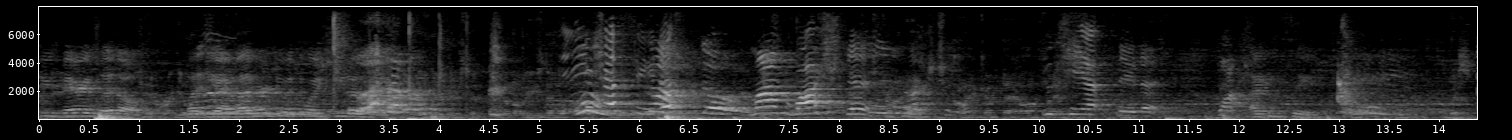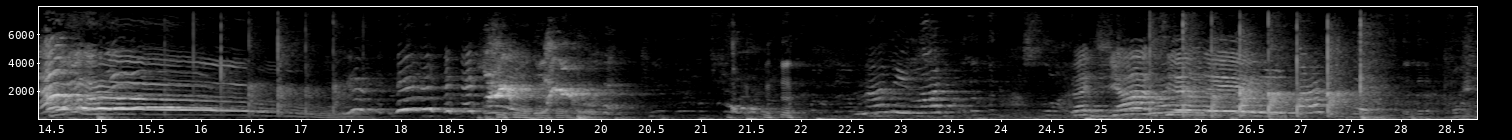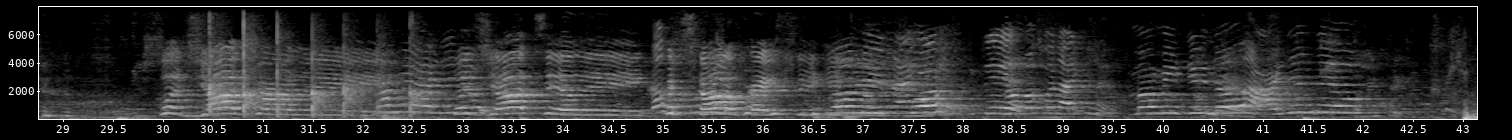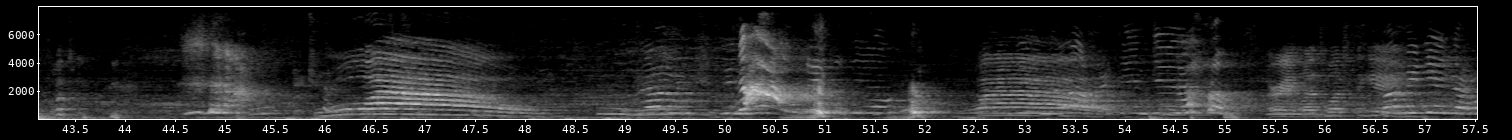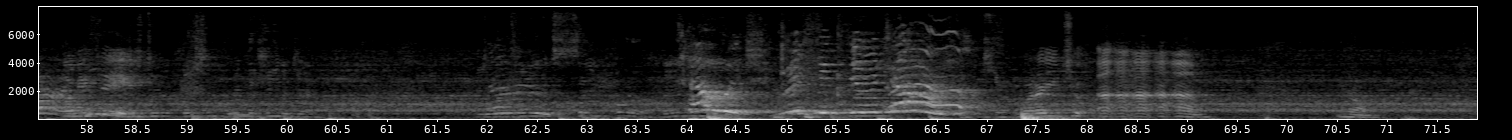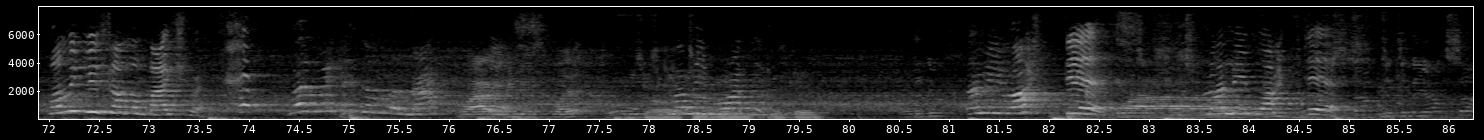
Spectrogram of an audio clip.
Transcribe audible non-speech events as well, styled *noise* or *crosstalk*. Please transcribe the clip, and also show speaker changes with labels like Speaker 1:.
Speaker 1: She's very little. But yeah, let her do it the way she does it.
Speaker 2: Mom, watch this.
Speaker 1: Okay.
Speaker 2: You can't see this. Watch.
Speaker 1: I can see.
Speaker 2: Mommy, *laughs* *laughs* *laughs*
Speaker 1: Good job, Gracie.
Speaker 2: Mommy, watch this. Look what I can do. Mommy, do you know what I can
Speaker 1: Let me see. Wow.
Speaker 2: Mommy, do you know
Speaker 1: Wow.
Speaker 2: I can do?
Speaker 1: All right, let's watch the
Speaker 2: Mommy,
Speaker 1: game.
Speaker 2: do you know
Speaker 1: Let me see.
Speaker 2: Tell me. Gracie,
Speaker 1: What are you chewing? Uh, uh, uh, uh, uh. No.
Speaker 2: Mommy do some of my tricks. *laughs* Mommy do some of my
Speaker 1: Wow, you can do a split?
Speaker 3: Good job, Tilly. Good thing.
Speaker 2: Mommy, watch this.
Speaker 1: Wow.
Speaker 2: Mommy, watch this.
